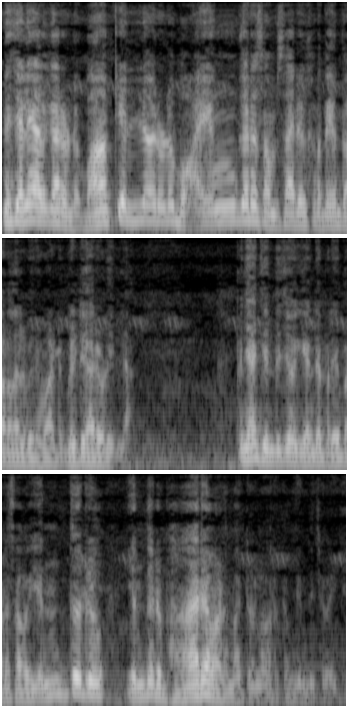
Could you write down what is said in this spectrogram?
പിന്നെ ചില ആൾക്കാരുണ്ട്. ബാക്കി എല്ലാവരോടും ഭയങ്കര സംസാരം ഹൃദയം തുറന്നാൽ പെരുമാറ്റം. വീട്ടുകാരോടില്ല. അപ്പം ഞാൻ ചിന്തിച്ച് നോക്കി എന്റെ പ്രിയപ്പെട്ട സഹോദരി എന്തൊരു എന്തൊരു ഭാരമാണ് മറ്റുള്ളവർക്കും ചിന്തിച്ച് നോക്കി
